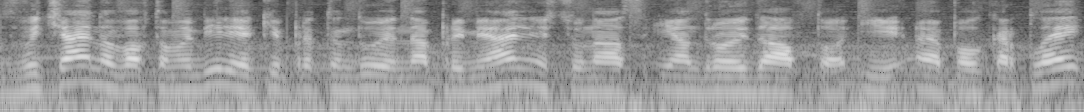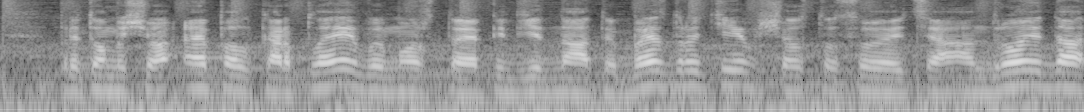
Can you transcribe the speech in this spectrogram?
Звичайно, в автомобілі, який претендує на преміальність, у нас і Android Auto, і Apple CarPlay, при тому, що Apple CarPlay ви можете під'єднати без дротів. Що стосується Android,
